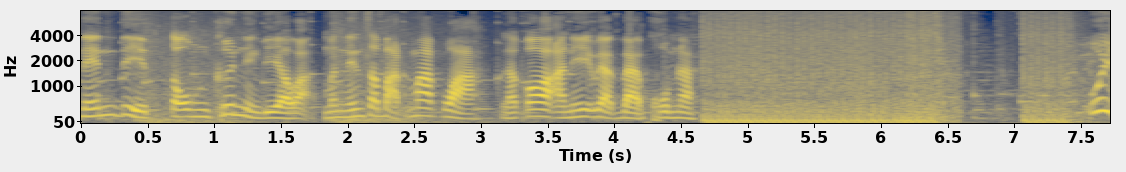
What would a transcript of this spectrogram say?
เน้นดีดตรงขึ้นอย่างเดียวอะ มันเน้นสะบัดมากกว่า แล้วก็อันนี้แบบแบบคุมนะ อุ้ย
